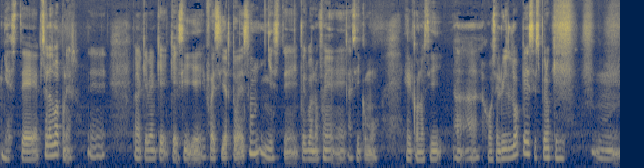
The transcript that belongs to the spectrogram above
y este, pues, se las voy a poner. Eh, para que vean que, que sí fue cierto eso y este pues bueno fue así como él conocí a, José Luis López espero que mm,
